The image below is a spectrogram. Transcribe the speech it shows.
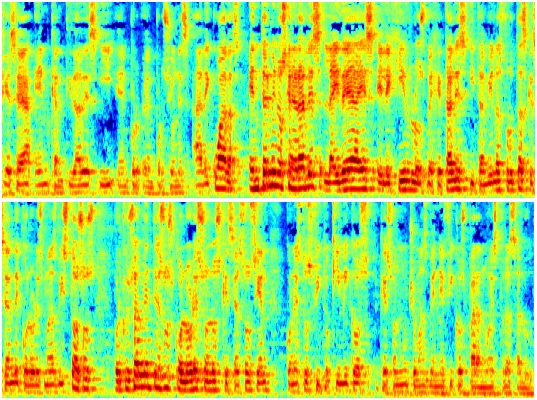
que sea en cantidades y en, porciones adecuadas. En términos generales, la idea es elegir los vegetales y también las frutas que sean de colores más vistosos, porque usualmente esos colores son los que se asocian con estos fitoquímicos que son mucho más benéficos para nuestra salud.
